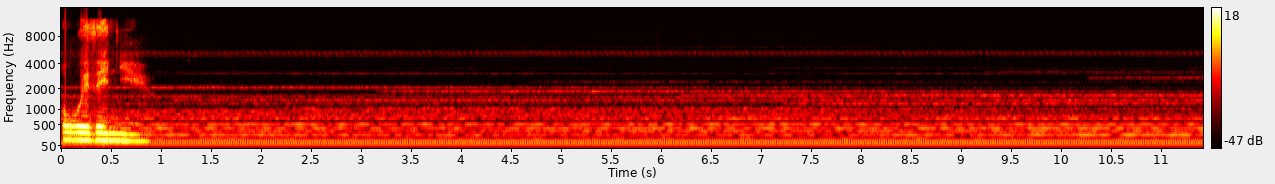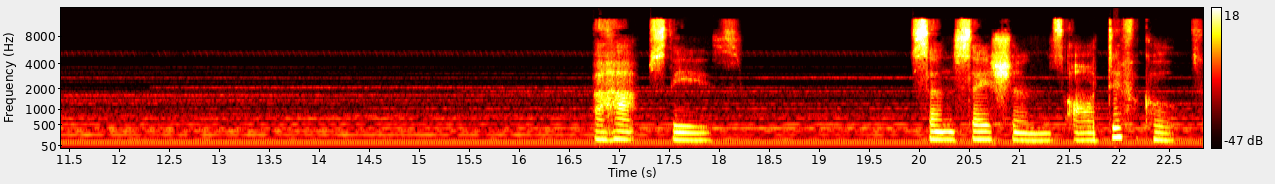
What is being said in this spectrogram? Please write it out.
within you. Perhaps these sensations are difficult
